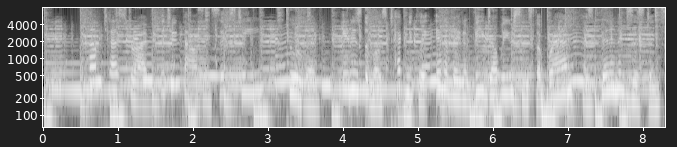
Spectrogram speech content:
Come test drive the 2016 Touareg. It is the most technically innovative VW since the brand has been in existence.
